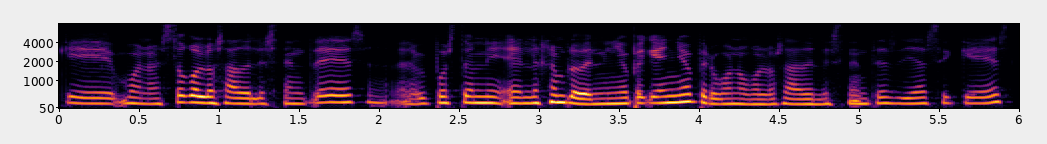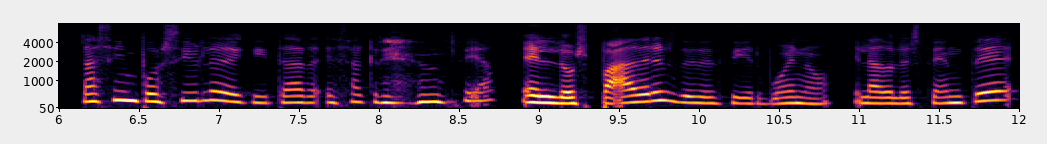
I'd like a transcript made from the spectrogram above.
que, bueno, esto con los adolescentes, he puesto el, ejemplo del niño pequeño, pero bueno, con los adolescentes ya sí que es casi imposible de quitar esa creencia en los padres de decir, bueno, el adolescente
